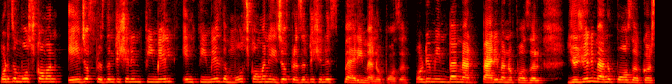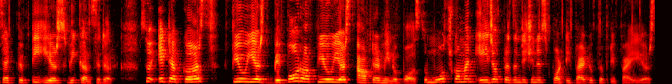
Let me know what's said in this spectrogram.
What is the most common age of presentation in female? In female the most common age of presentation is perimenopausal. What do you mean by perimenopausal? Usually menopause occurs at 50 years we consider. So it occurs few years before or few years after menopause. So most common age of presentation is 45 to 55 years.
